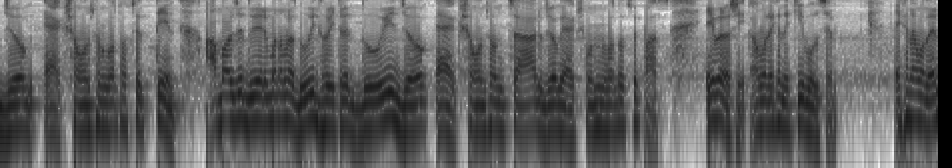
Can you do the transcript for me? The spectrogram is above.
যোগ এক সমান সমান কত হচ্ছে তিন। আবার যদি দুইয়ের মান আমরা দুই ধরি, তাহলে দুই যোগ এক সমান সমান চার যোগ এক সমান কত হচ্ছে পাঁচ। এবার আসি আমার এখানে কি বলছে? এখানে আমাদের,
